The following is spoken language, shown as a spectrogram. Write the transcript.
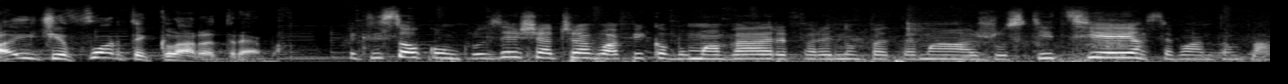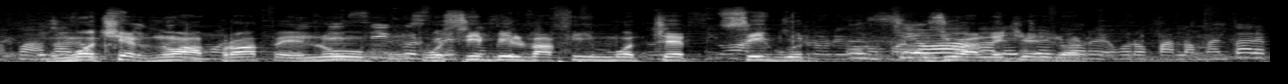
Aici e foarte clară treaba Există o concluzie și aceea va fi că vom avea referendum pe tema justiției. Se va întâmpla. Va în mod cert, nu aproape, nu sigur, posibil, va fi în mod cert, sigur, ziua, ziua alegerilor europarlamentare.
